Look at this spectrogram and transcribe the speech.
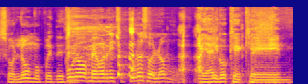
Solomo, pues decir. Puro, mejor dicho, puro solomo. Hay algo que, que,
